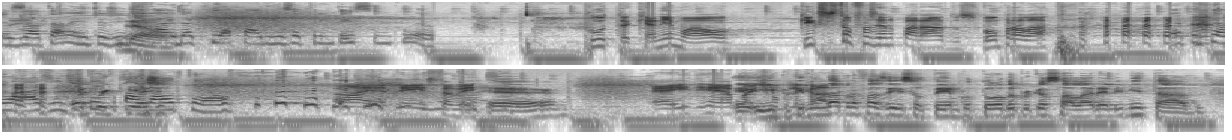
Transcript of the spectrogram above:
Exatamente, a gente Não. vai daqui a Paris a 35 euros. Puta, que animal. O que, que vocês estão fazendo parados? Vão pra lá. É porque lá a gente É tem que pagar gente- hotel. ah, é, tem isso também. É, É, aí tem a é, parte e porque não complicada. dá pra fazer isso o tempo todo porque o salário é limitado.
